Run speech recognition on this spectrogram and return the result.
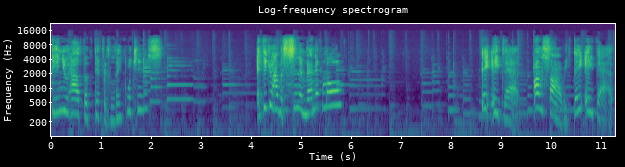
Then you have the different languages. Then you have a cinematic mode. They ate that. I'm sorry. They ate that.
